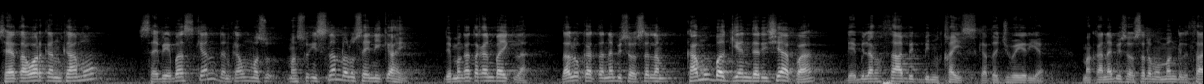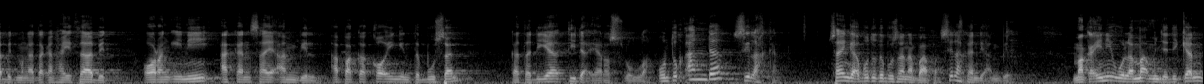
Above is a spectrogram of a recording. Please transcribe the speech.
Saya tawarkan kamu, saya bebaskan dan kamu masuk masuk Islam lalu saya nikahi. Dia mengatakan baiklah. Lalu kata Nabi SAW, kamu bagian dari siapa? Dia bilang Thabit bin Qais, kata Juwairiyah. Maka Nabi SAW memanggil Thabit mengatakan, Hai Thabit, orang ini akan saya ambil. Apakah kau ingin tebusan? Kata dia, tidak ya Rasulullah. Untuk anda silahkan. Saya nggak butuh tebusan apa-apa, silahkan diambil. Maka ini ulama menjadikan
